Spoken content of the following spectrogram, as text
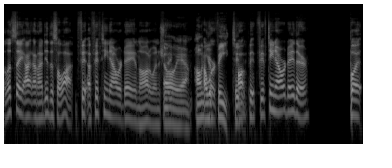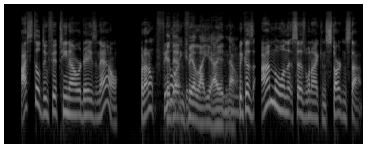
Let's say, I, and I did this a lot, fi- a 15 hour day in the auto industry. Oh yeah, on I your work feet too. Uh, 15 hour day there, but I still do 15 hour days now, but I don't feel. Like It doesn't like it feel like yeah, I didn't know. Mhm. because I'm the one that says when I can start and stop.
